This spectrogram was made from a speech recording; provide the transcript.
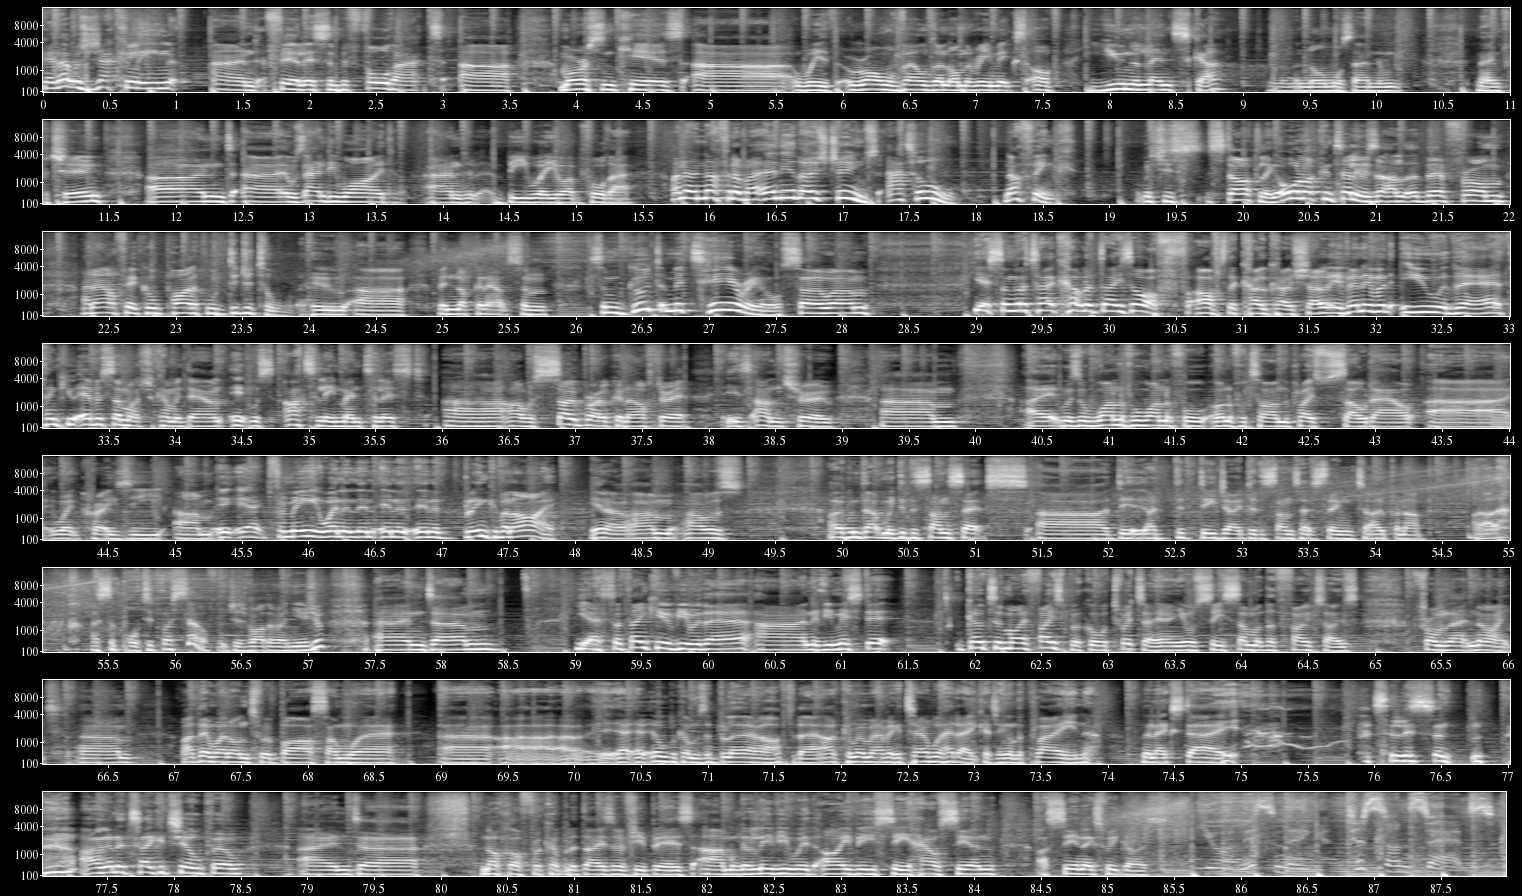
Okay, that was Jacqueline and Fearless, and before that, uh, Morrison Kiers uh, with Roald Veldon on the remix of Yunalesca, another normal sounding name for tune, and uh, it was Andi Wide and Be Where You Are before that. I know nothing about any of those tunes at all, nothing. Which is startling. All I can tell you is that they're from an outfit called Pineapple Digital, who uh, been knocking out some some good material. So um, Yes, I'm going to take a couple of days off after the Koko show. If any of you were there, thank you ever so much for coming down. It was utterly mentalist. Uh, I was so broken after it. It's untrue. Um, uh, it was a wonderful, wonderful, wonderful time. The place was sold out. Uh, it went crazy. Um, it, it, for me, it went in, in, in, a, in, a, blink of an eye. You know, um, I was opened up. We did the sunsets. Uh, did, I did DJ did the sunsets thing to open up. Uh, I supported myself, which is rather unusual. And um, yeah, so thank you if you were there, and if you missed it, go to my Facebook or Twitter, and you'll see some of the photos from that night. Um, I then went on to a bar somewhere. Uh, uh, it, it all becomes a blur after that. I can remember having a terrible headache getting on the plane the next day. So listen, I'm going to take a chill pill and uh, knock off for a couple of days and a few beers. Um, I'm going to leave you with IVC Halcyon. I'll see you next week, guys. You're listening to Sunsets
